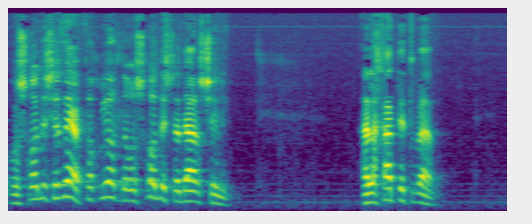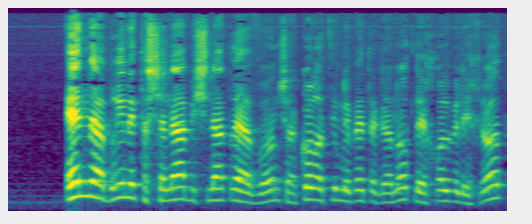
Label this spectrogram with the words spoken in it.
ראש חודש הזה יהפוך להיות לראש חודש אדר שני. הלכה ט"ו אין מעברין את השנה בשנת רעבון, שהכל רצים לבית הגרנות לאכול ולחיות,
